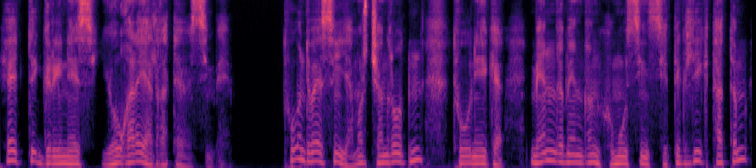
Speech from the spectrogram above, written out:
Хэт Гринээс юугаараа ялгаатай байсан бэ? Түүнд байсан ямар чанарууд нь түүнийг мянга мянган хүмүүсийн сэтгэлийг татам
